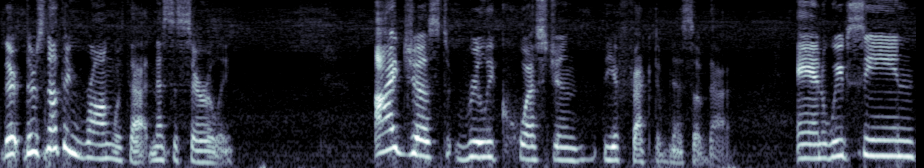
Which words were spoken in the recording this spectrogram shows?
there, there's nothing wrong with that necessarily. I just really question the effectiveness of that. And we've seen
